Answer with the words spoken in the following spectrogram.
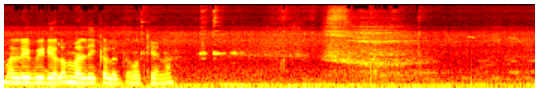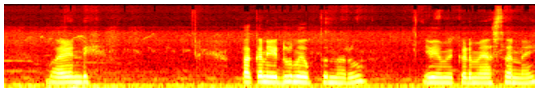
మళ్ళీ వీడియోలో మళ్ళీ కలుద్దాం ఓకేనా? బాయ్ అండి. పక్కన ఎడ్లు మేపుతున్నారు. ఇవేమి ఇక్కడ మేస్తున్నాయి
